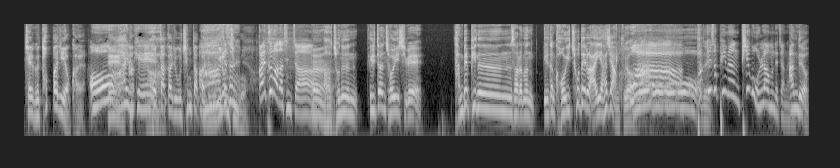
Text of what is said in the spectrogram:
제 그 턱받이 역할. 어, 예. 아 이렇게. 코 닦아주고 침 닦아주고 아, 이런 세상에. 친구. 깔끔하다 진짜. 응. 아, 저는 일단 저희 집에 담배 피는 사람은 일단 거의 초대를 아예 하지 않고요. 와. 밖에서 피면 피고 올라오면 되잖아요. 안 돼요.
